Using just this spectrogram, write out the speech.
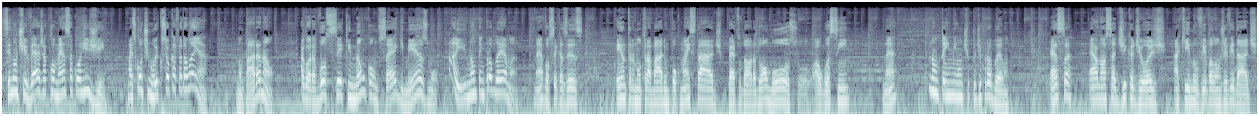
Se não tiver, já começa a corrigir. Mas continue com o seu café da manhã. Não para não. Agora, você que não consegue mesmo, aí não tem problema, né? Você que às vezes entra no trabalho um pouco mais tarde, perto da hora do almoço, algo assim, né? Não tem nenhum tipo de problema. Essa é a nossa dica de hoje aqui no Viva Longevidade.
